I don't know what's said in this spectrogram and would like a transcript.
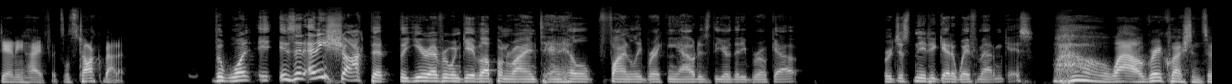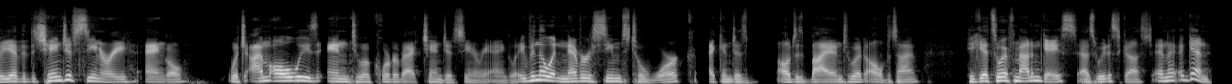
Danny Heifetz. Let's talk about it the one is it any shock that the year everyone gave up on Ryan Tannehill finally breaking out is the year that he broke out, or just need to get away from Adam Gase? Oh wow, great question. So you have the change of scenery angle, which I'm always into a quarterback change of scenery angle, even though it never seems to work. I can just I'll just buy into it all the time. He gets away from Adam Gase, as we discussed, and again,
